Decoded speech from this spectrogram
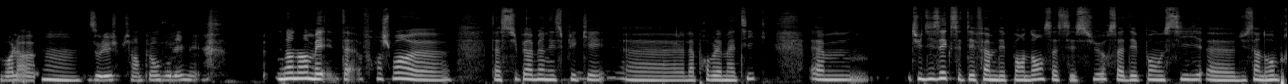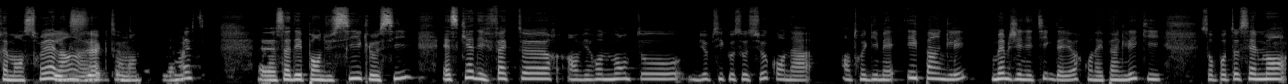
Voilà, mmh. désolée, je suis un peu envolée, mais. Non, non, mais franchement, tu as super bien expliqué la problématique. Tu disais que c'était femme dépendante, ça c'est sûr. Ça dépend aussi euh, du syndrome prémenstruel. Hein, euh, Exactement. Euh, ça dépend du cycle aussi. Est-ce qu'il y a des facteurs environnementaux, biopsychosociaux qu'on a, entre guillemets, épinglés ou même génétiques d'ailleurs, qu'on a épinglés, qui sont potentiellement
